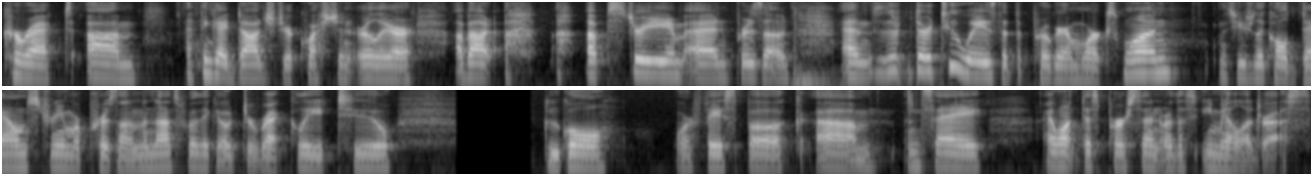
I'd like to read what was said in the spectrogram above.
Correct. Um, I think I dodged your question earlier about upstream and Prism. And there are two ways that the program works. One is usually called downstream or Prism, and that's where they go directly to Google or Facebook um, and say, I want this person or this email address.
